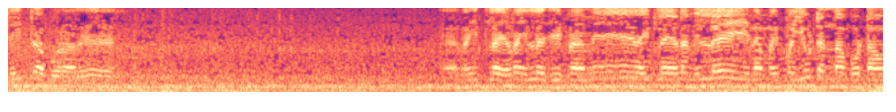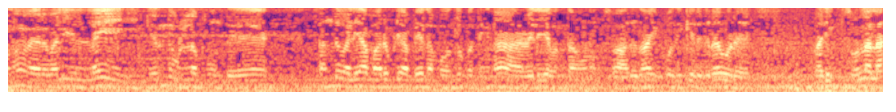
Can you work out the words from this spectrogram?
ஸ்ட்ரெயிட்டாக போகிறாரு ரைட்டில் இடம் இல்லை ஜிஃபேமே ரைட்டில் இடம் இல்லை. நம்ம இப்போ யூட்டன் தான் போட்டாகணும் வேறு வழி இல்லை. இங்கேருந்து உள்ளே பூந்து சந்து வழியாக மறுபடியும் அப்படியே நம்ம வந்து பார்த்திங்கன்னா வெளியே வந்தாகணும். ஸோ அதுதான் இப்போதைக்கு இருக்கிற ஒரு வழி. சொல்லலை.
